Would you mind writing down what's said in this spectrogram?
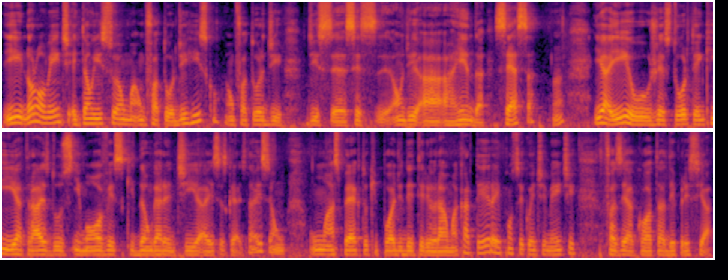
e normalmente, então isso é uma, um fator de risco, é um fator de, de, onde a, a, renda cessa. Né? E aí o gestor tem que ir atrás dos imóveis que dão garantia a esses créditos. Então esse é um, um aspecto que pode deteriorar uma carteira e, consequentemente, fazer a cota depreciar.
